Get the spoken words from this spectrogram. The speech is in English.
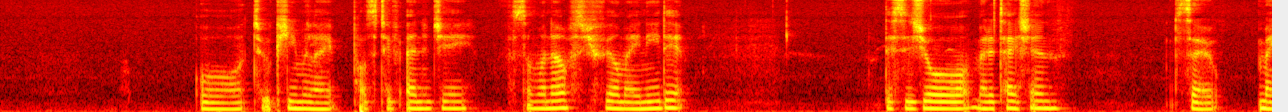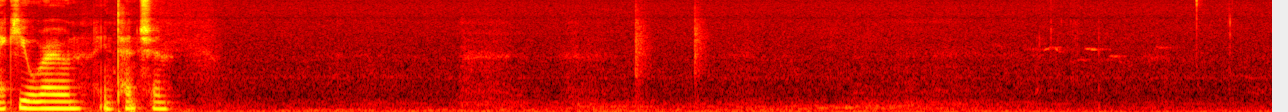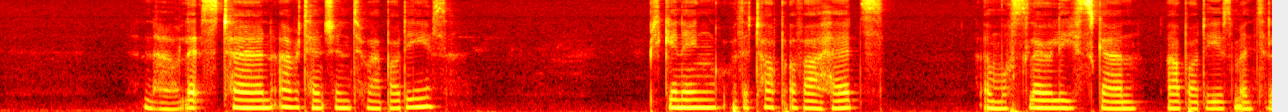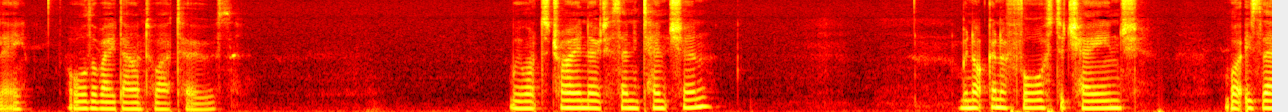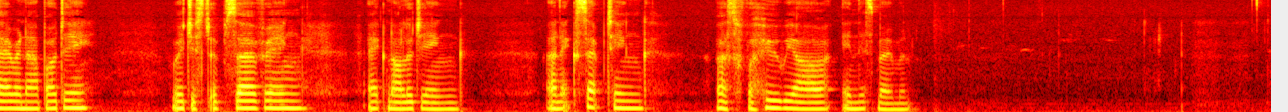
or to accumulate positive energy for someone else you feel may need it. This is your meditation, so make your own intention. Now let's turn our attention to our bodies, beginning with the top of our heads, and we'll slowly scan our bodies mentally all the way down to our toes. We want to try and notice any tension. We're not going to force to change what is there in our body. We're just observing, acknowledging, and accepting us for who we are in this moment.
